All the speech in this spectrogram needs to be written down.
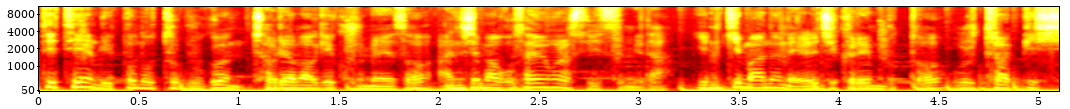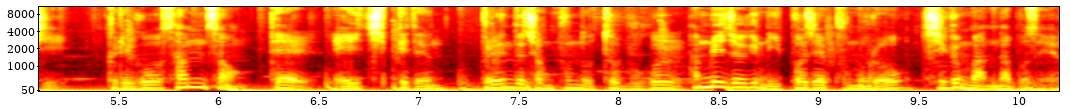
TTM 리퍼 노트북은 저렴하게 구매해서 안심하고 사용할 수 있습니다. 인기 많은 LG 그램부터 울트라 PC, 그리고 삼성, 델, HP 등 브랜드 정품 노트북을 합리적인 리퍼 제품으로 지금 만나보세요.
